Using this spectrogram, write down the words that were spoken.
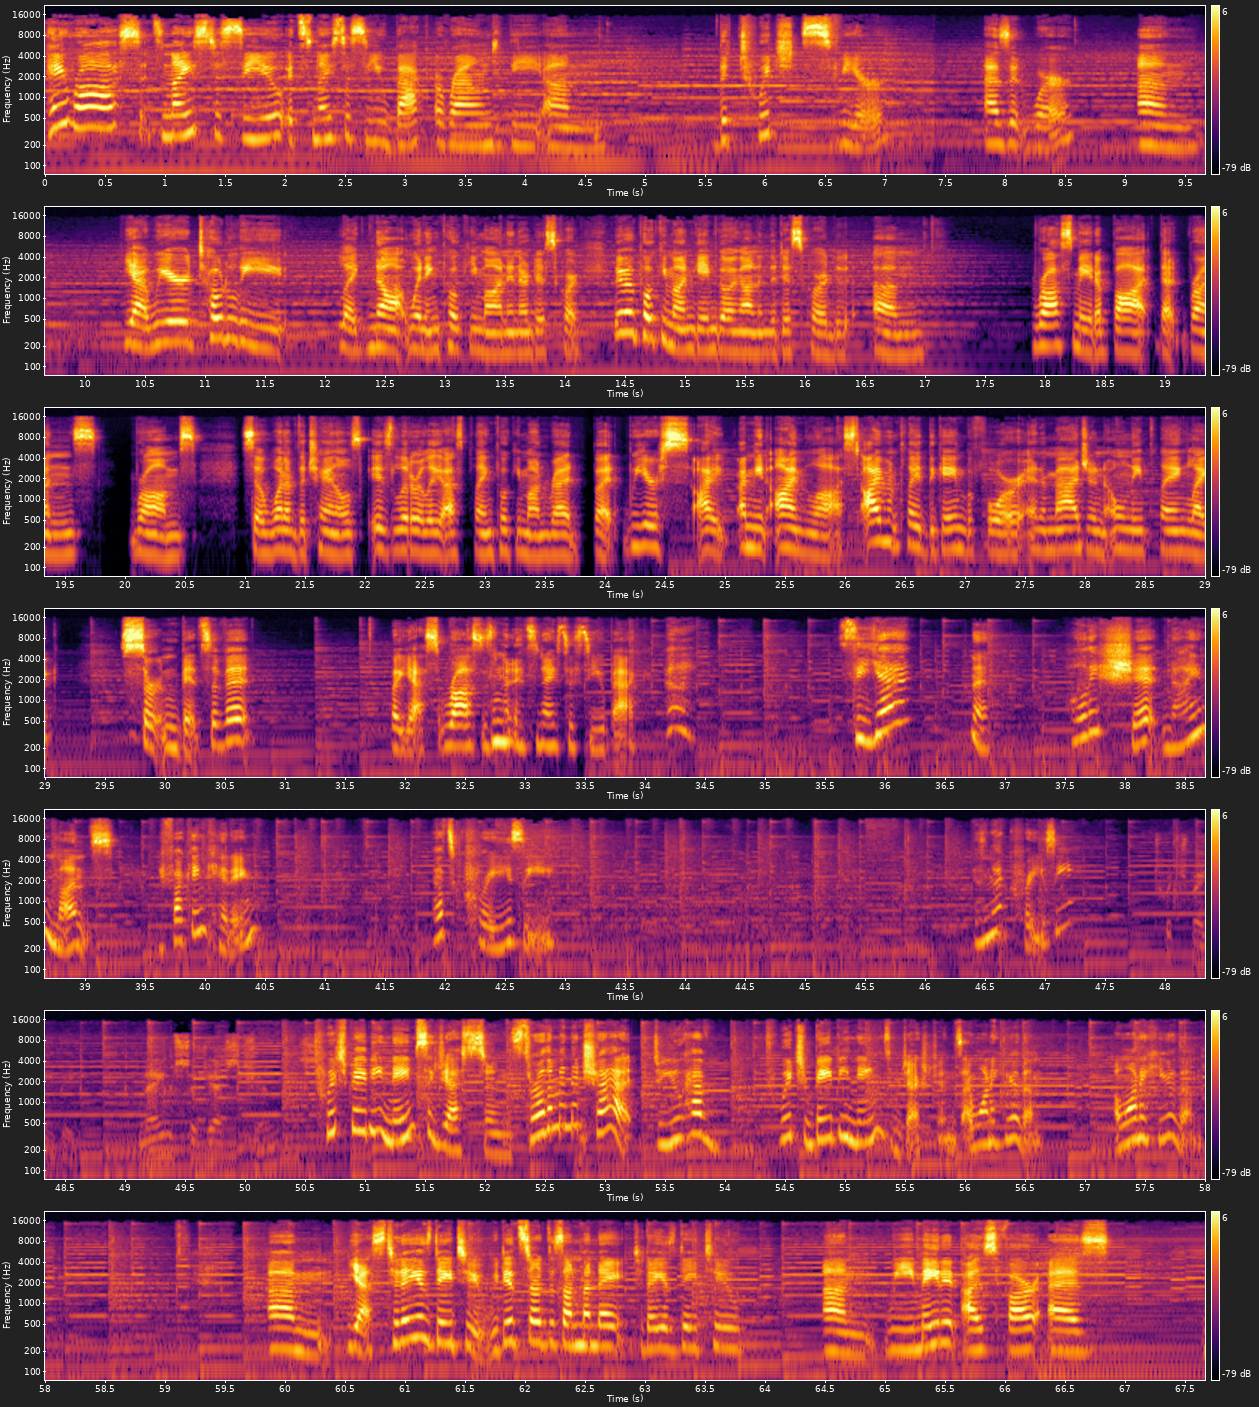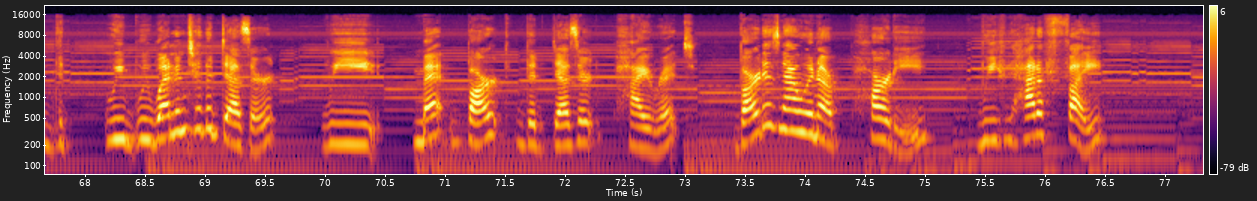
Hey, Ross. It's nice to see you. It's nice to see you back around the um, the Twitch sphere, as it were. Um, yeah, we're totally like not winning Pokemon in our Discord. We have a Pokemon game going on in the Discord. Um, Ross made a bot that runs ROMs. So one of the channels is literally us playing Pokemon Red, but we are I I mean I'm lost. I haven't played the game before and imagine only playing like certain bits of it. But yes, Ross, it's nice to see you back. see ya? Holy shit, nine months. You fucking kidding? That's crazy. Isn't that crazy? Twitch baby. Name suggestions. Twitch baby name suggestions. Throw them in the chat. Do you have Twitch baby name suggestions? I want to hear them. I want to hear them. Um, yes, today is day two. We did start this on Monday. Today is day two. Um, we made it as far as the, we, we went into the desert. We met Bart, the desert pirate. Bart is now in our party. We had a fight,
